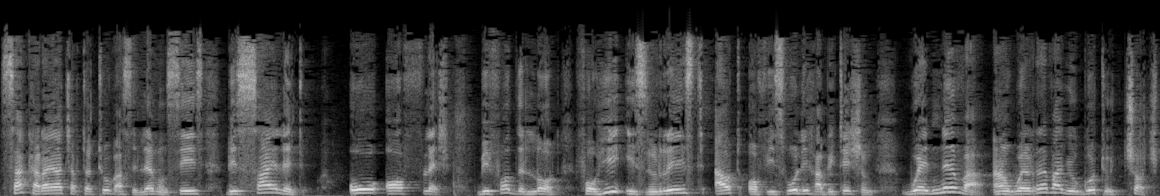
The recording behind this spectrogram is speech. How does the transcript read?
Zechariah chapter 2 verse 11 says, Be silent O all flesh, before the Lord, for he is raised out of his holy habitation. Whenever and wherever you go to church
